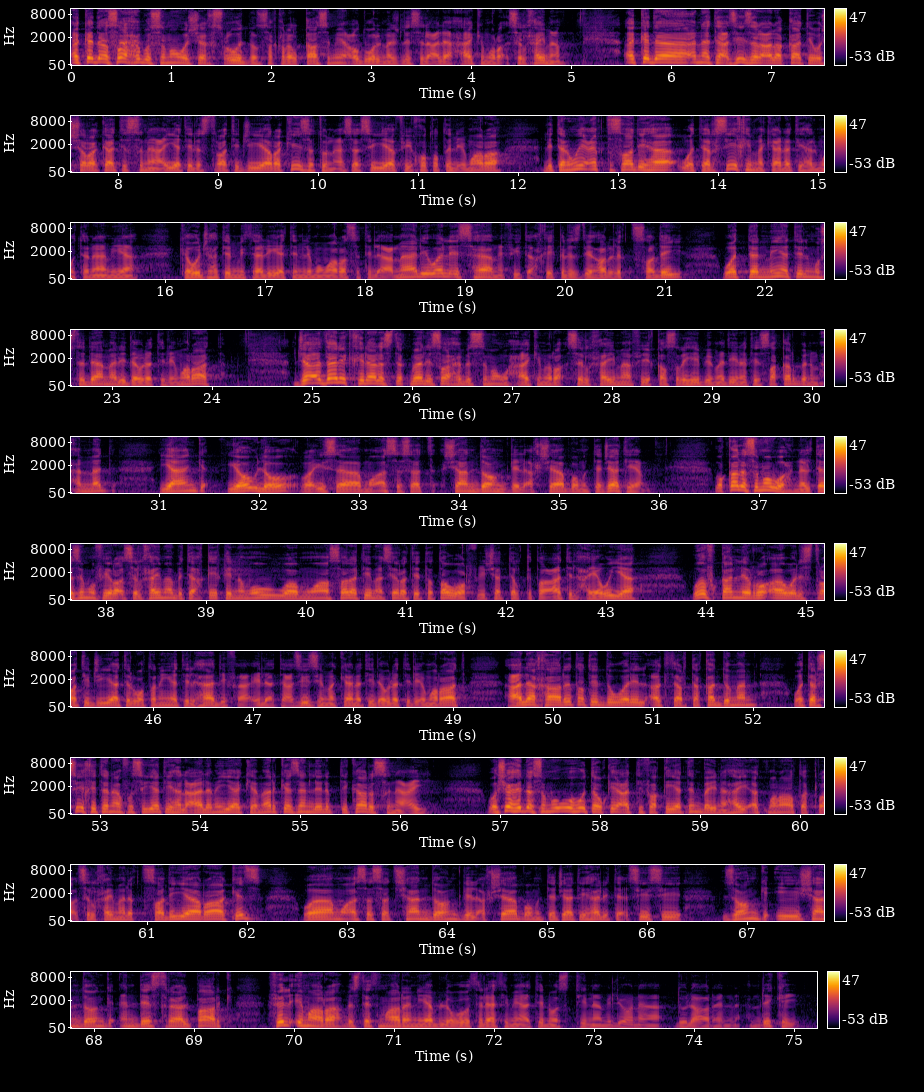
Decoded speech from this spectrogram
أكد صاحب السمو الشيخ سعود بن صقر القاسمي عضو المجلس الأعلى حاكم رأس الخيمة. أكد أن تعزيز العلاقات والشراكات الصناعية الاستراتيجية ركيزة أساسية في خطط الإمارة لتنويع اقتصادها وترسيخ مكانتها المتنامية كوجهة مثالية لممارسة الأعمال والإسهام في تحقيق الازدهار الاقتصادي والتنمية المستدامة لدولة الإمارات. جاء ذلك خلال استقبال صاحب السمو حاكم رأس الخيمة في قصره بمدينة صقر بن محمد يانغ يولو رئيس مؤسسة شاندونغ للأخشاب ومنتجاتها. وقال سموه نلتزم في رأس الخيمة بتحقيق النمو ومواصلة مسيرة التطور في شتى القطاعات الحيوية وفقا للرؤى والاستراتيجيات الوطنية الهادفة إلى تعزيز مكانة دولة الإمارات على خارطة الدول الأكثر تقدما وترسيخ تنافسيتها العالمية كمركز للابتكار الصناعي. وشهد سموه توقيع اتفاقية بين هيئة مناطق رأس الخيمة الاقتصادية راكز ومؤسسة شاندونغ للأخشاب ومنتجاتها لتأسيس زونغ إي شاندونغ Industrial Park في الإمارة باستثمار يبلغ 360 مليون دولار أمريكي.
